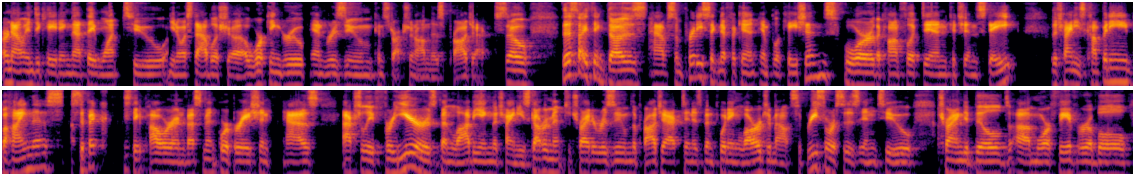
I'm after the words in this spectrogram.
are now indicating that they want to, you know, establish a, a, working group and resume construction on this project. So this, I think, does have some pretty significant implications for the conflict in Kachin State. The Chinese company behind this, SIPC, State Power Investment Corporation, has actually for years been lobbying the Chinese government to try to resume the project and has been putting large amounts of resources into trying to build a more favorable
